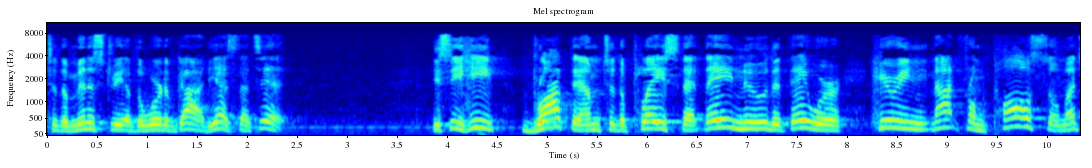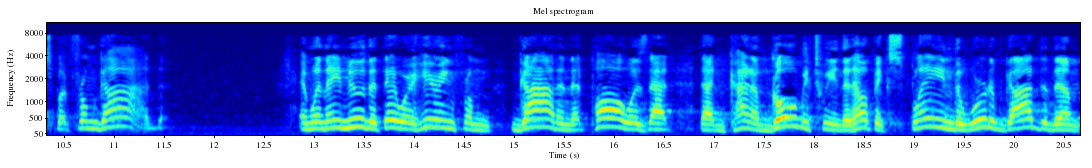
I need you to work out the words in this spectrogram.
to the ministry of the Word of God? Yes, that's it. You see, he brought them to the place that they knew that they were hearing not from Paul so much, but from God. And when they knew that they were hearing from God and that Paul was that, that kind of go between that helped explain the Word of God to them,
